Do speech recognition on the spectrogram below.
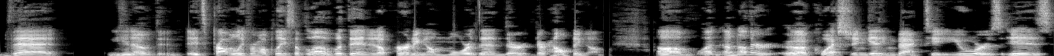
that you know it's probably from a place of love, but they ended up hurting them more than they're they're helping them. Um, another uh, question, getting back to yours, is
